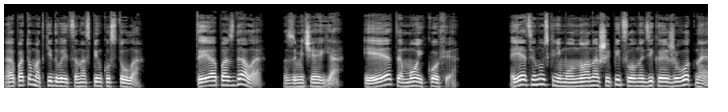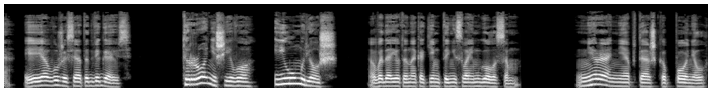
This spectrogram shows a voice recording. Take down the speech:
а потом откидывается на спинку стула. «Ты опоздала», — замечаю я, — «и это мой кофе». Я тянусь к нему, но она шипит, словно дикое животное, и я в ужасе отодвигаюсь. Тронешь его и умрешь», — выдает она каким-то не своим голосом. «Не ранняя пташка, понял».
